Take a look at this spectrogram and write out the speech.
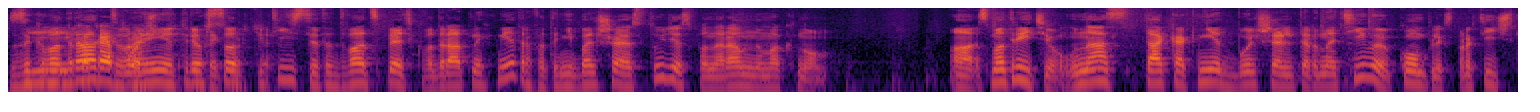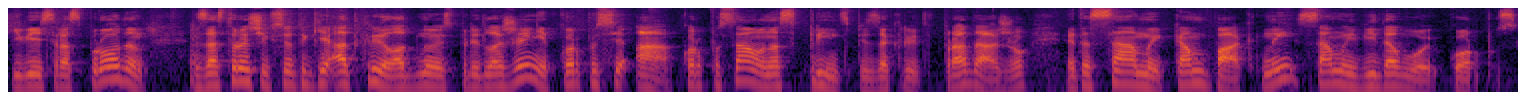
За И квадрат в районе площадь этой квартиры? 350 это 25 квадратных метров. Это небольшая студия с панорамным окном. А, смотрите, у нас, так как нет больше альтернативы, комплекс практически весь распродан, застройщик все-таки открыл одно из предложений в корпусе А. Корпус А у нас в принципе закрыт в продажу. Это самый компактный, самый видовой корпус.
